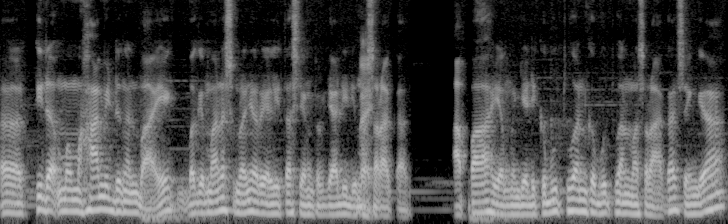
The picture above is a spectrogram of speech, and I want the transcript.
uh, tidak memahami dengan baik bagaimana sebenarnya realitas yang terjadi di baik. masyarakat apa yang menjadi kebutuhan-kebutuhan masyarakat sehingga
